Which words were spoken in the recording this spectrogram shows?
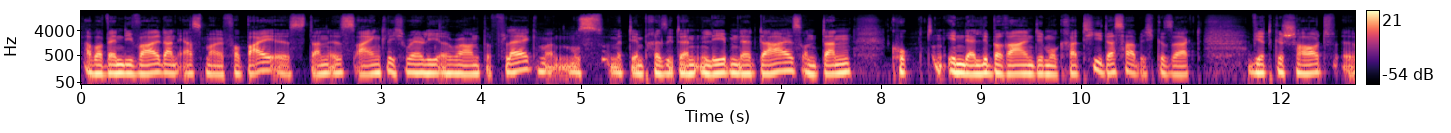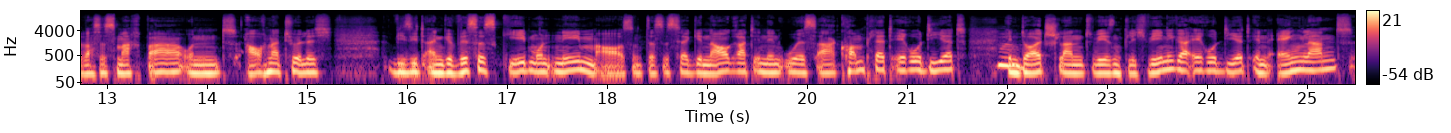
aber wenn die Wahl dann erstmal vorbei ist, dann ist eigentlich Rally Around the Flag. Man muss mit dem Präsidenten leben, der da ist und dann guckt in der liberalen Demokratie, das habe ich gesagt, wird geschaut, was ist machbar und auch natürlich wie sieht ein gewisses Geben und Nehmen aus? Und das ist ja genau gerade in den USA komplett erodiert, hm. in Deutschland wesentlich weniger erodiert, in England,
